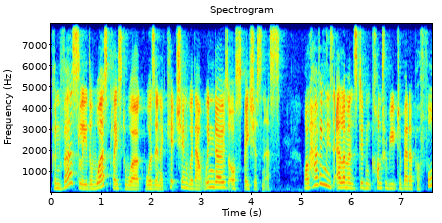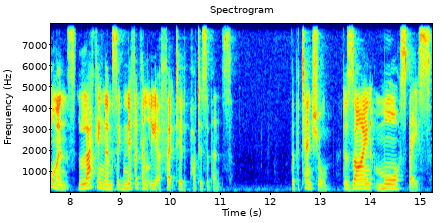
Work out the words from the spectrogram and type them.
Conversely, the worst place to work was in a kitchen without windows or spaciousness. While having these elements didn't contribute to better performance, lacking them significantly affected participants. The potential design more space.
